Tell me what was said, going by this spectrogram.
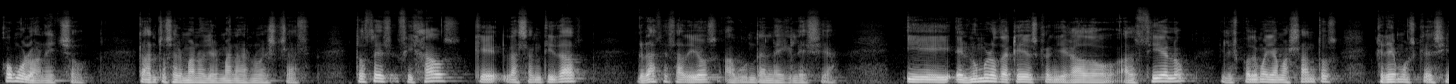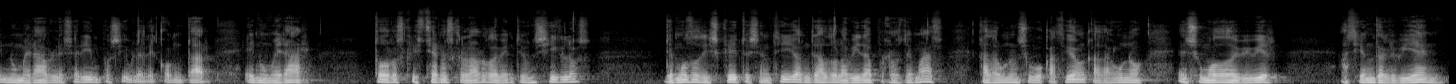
¿Cómo lo han hecho tantos hermanos y hermanas nuestras? Entonces, fijaos que la santidad, gracias a Dios, abunda en la iglesia. Y el número de aquellos que han llegado al cielo, y les podemos llamar santos, creemos que es innumerable, sería imposible de contar, enumerar todos los cristianos que a lo largo de 21 siglos de modo discreto y sencillo han dado la vida por los demás, cada uno en su vocación, cada uno en su modo de vivir, haciendo el bien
